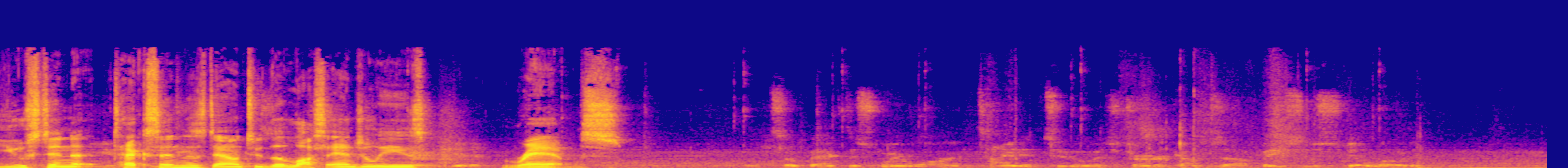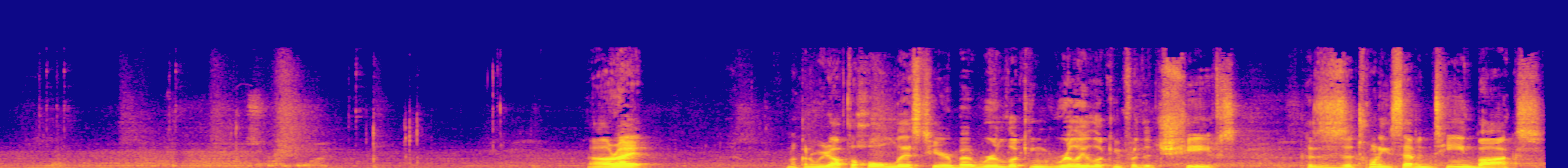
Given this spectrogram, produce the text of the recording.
Houston Texans down to the Los Angeles Rams. So back to square one, tied at two as Turner comes up. Bases still loaded. Strike one. All right. I'm not going to read off the whole list here, but we're looking really looking for the Chiefs because this is a 2017 box.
